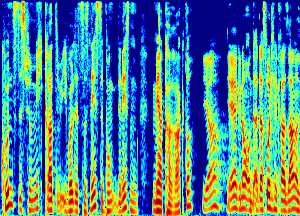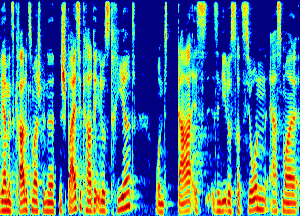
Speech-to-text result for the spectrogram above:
Kunst ist für mich gerade, ich wollte jetzt das nächste Punkt, den nächsten Punkt, mehr Charakter. Ja, ja, ja, genau. Und das wollte ich ja gerade sagen. Also wir haben jetzt gerade zum Beispiel eine, eine Speisekarte illustriert und da ist, sind die Illustrationen erstmal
